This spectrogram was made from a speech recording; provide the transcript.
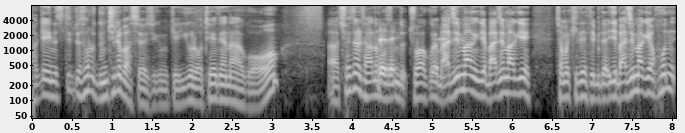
밖에 있는 스태프들 서로 눈치를 봤어요. 지금 이렇게 이걸 어떻게 해야 되나 하고 아, 최선을 다하는 네네. 모습도 좋았고요. 마지막 이제 마지막이 정말 기대됩니다. 이제 마지막에 혼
